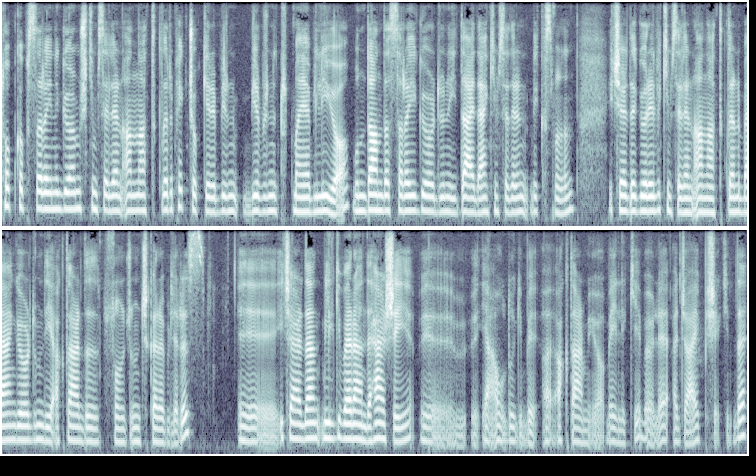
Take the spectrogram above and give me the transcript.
Topkapı Sarayı'nı görmüş kimselerin anlattıkları pek çok kere bir, birbirini tutmayabiliyor. Bundan da sarayı gördüğünü iddia eden kimselerin bir kısmının içeride görevli kimselerin anlattıklarını ben gördüm diye aktardığı sonucunu çıkarabiliriz e, içeriden bilgi veren de her şeyi e, yani olduğu gibi aktarmıyor belli ki böyle acayip bir şekilde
